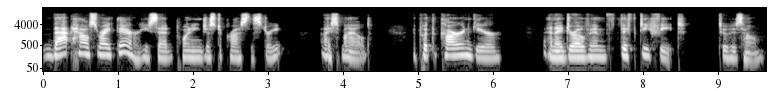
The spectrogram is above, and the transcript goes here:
That house right there, he said, pointing just across the street. I smiled. I put the car in gear and I drove him 50 feet to his home.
